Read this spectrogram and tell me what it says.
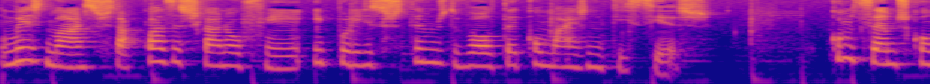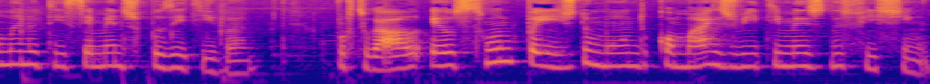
O mês de março está quase a chegar ao fim e por isso estamos de volta com mais notícias. Começamos com uma notícia menos positiva. Portugal é o segundo país do mundo com mais vítimas de phishing.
